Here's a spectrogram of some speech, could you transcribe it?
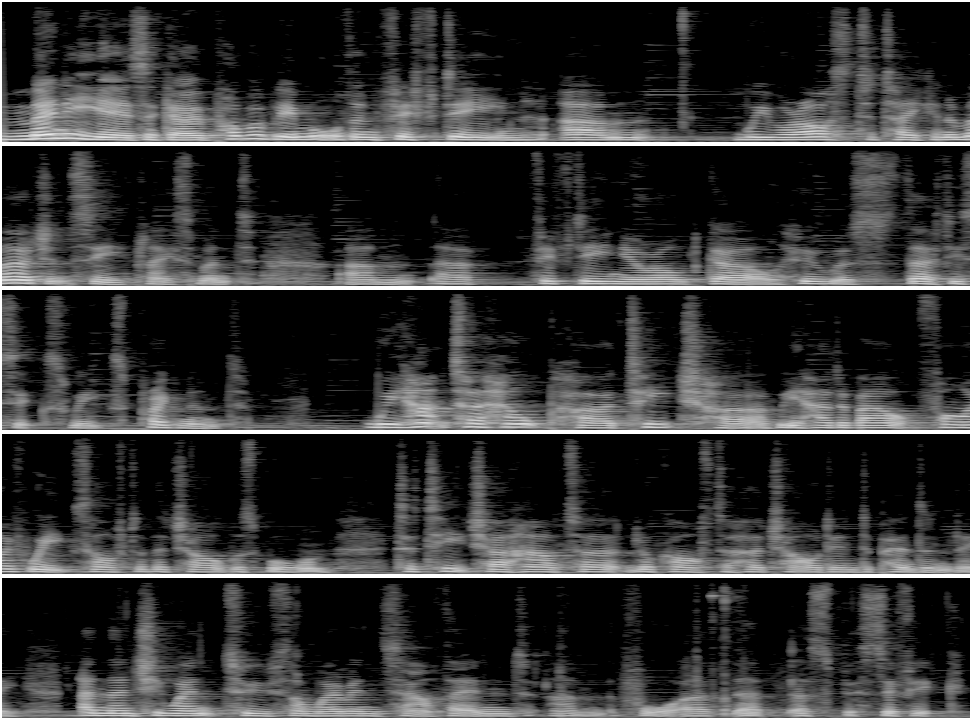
Many years ago, probably more than 15, um, we were asked to take an emergency placement. Um, a 15-year-old girl who was 36 weeks pregnant. We had to help her, teach her. We had about five weeks after the child was born to teach her how to look after her child independently. And then she went to somewhere in Southend um, for a, a, a specific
